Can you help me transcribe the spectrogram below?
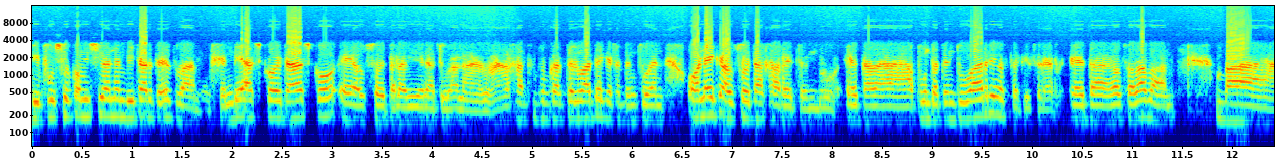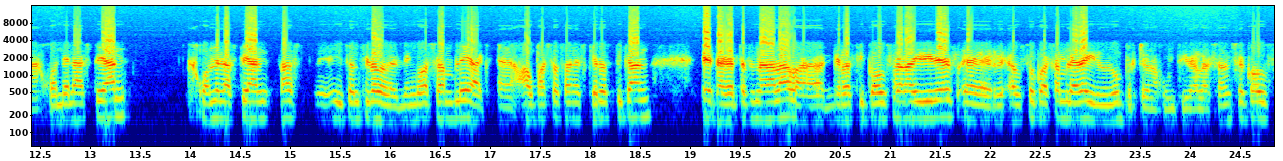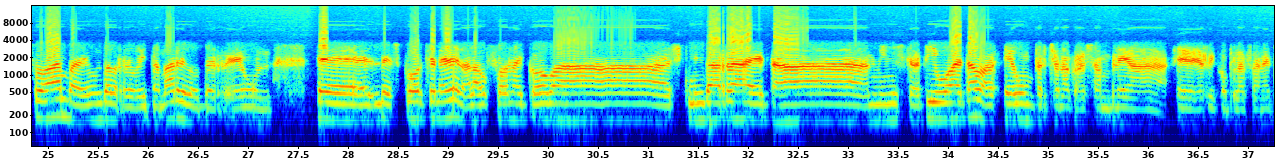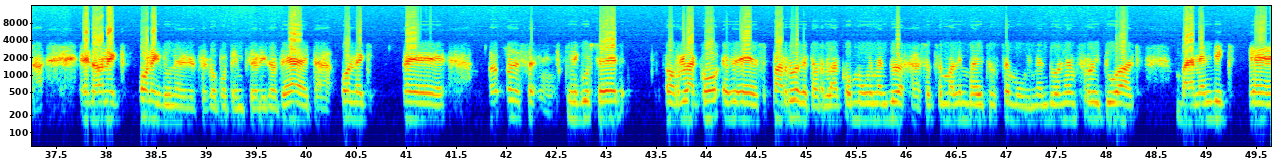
difusio komisionen bitartez, ba, jende asko eta asko e, auzoetara bideratu gala. Ba, jartzen zuen kartel batek, esaten zuen, honek auzoetan jarretzen du. Eta da, apuntaten du barri, oztak izler. Eta gauza da, ba, ba, joan den astean, joan den astean az, izan zira da, lengo asambleak eh, hau pasazan ezkeroztikan, eta gertatzen dara, ba, graziko hau zara dibidez, eh, auzoko asambleara irudun pertsona juntzira. La sanseko hau zoan, ba, egun da berrogeita marre, do berreun eh, leskortzen ere, da lau zonaiko, ba, eskundarra eta administratiboa, eta ba, egun pertsonako asamblea herriko plazan, eta eta honek, honek duen potentzialitatea, eta honek, eh, nik uste horrelako esparruak eta horrelako mugimenduak jasotzen balin badituzte mugimendu honen fruituak ba hemendik e,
